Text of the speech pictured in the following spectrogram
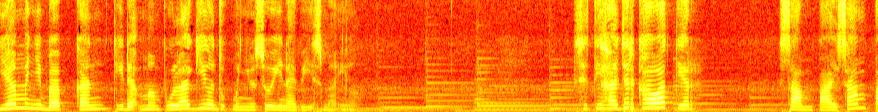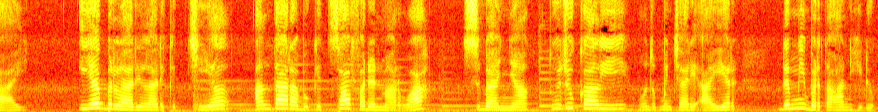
yang menyebabkan tidak mampu lagi untuk menyusui Nabi Ismail. Siti Hajar khawatir sampai-sampai ia berlari-lari kecil antara Bukit Safa dan Marwah sebanyak tujuh kali untuk mencari air demi bertahan hidup.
